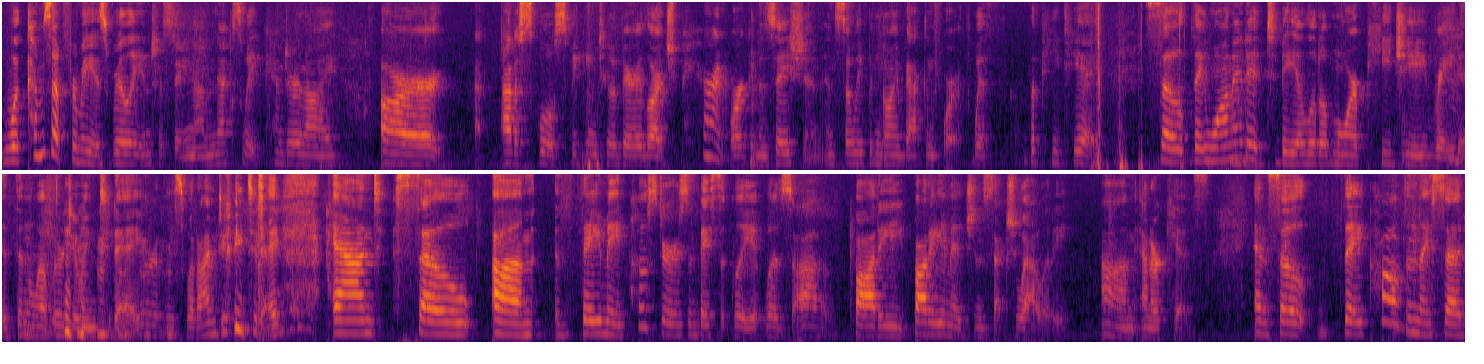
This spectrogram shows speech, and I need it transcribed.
what comes up for me is really interesting. Um, next week, Kendra and I are out of school speaking to a very large parent organization, and so we've been going back and forth with the PTA. So they wanted it to be a little more PG rated than what we're doing today, or at least what I'm doing today. And so um, they made posters, and basically it was uh, body body image and sexuality, um, and our kids. And so they called and they said,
